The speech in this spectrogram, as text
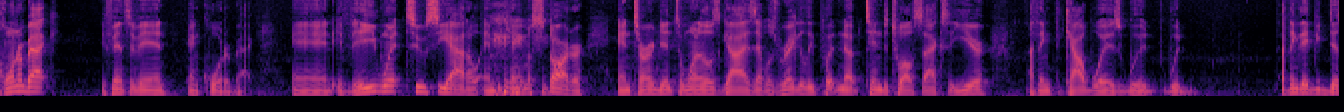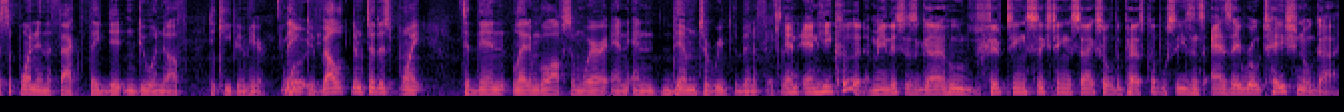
cornerback, defensive end, and quarterback. And if he went to Seattle and became a starter and turned into one of those guys that was regularly putting up 10 to 12 sacks a year, I think the Cowboys would would I think they'd be disappointed in the fact that they didn't do enough to keep him here. They've Well- developed him to this point to then let him go off somewhere and and them to reap the benefits of it. And and he could. I mean, this is a guy who 15, 16 sacks over the past couple seasons as a rotational guy.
